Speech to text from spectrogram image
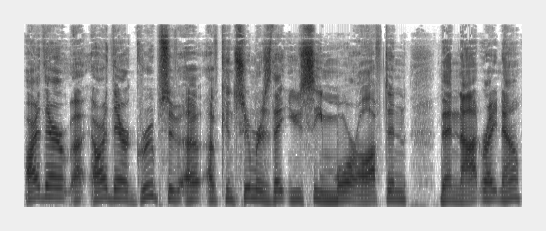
are there uh, are there groups of, of consumers that you see more often than not right now?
